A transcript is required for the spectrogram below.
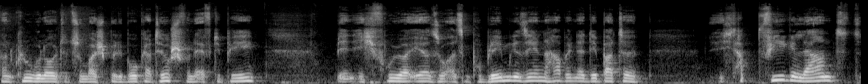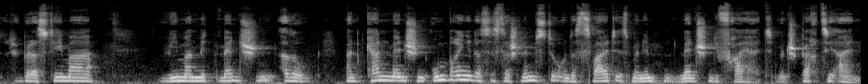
Waren kluge Leute, zum Beispiel Burkhard Hirsch von der FDP, den ich früher eher so als ein Problem gesehen habe in der Debatte. Ich habe viel gelernt über das Thema, wie man mit Menschen, also man kann Menschen umbringen, das ist das Schlimmste. Und das Zweite ist, man nimmt Menschen die Freiheit, man sperrt sie ein.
